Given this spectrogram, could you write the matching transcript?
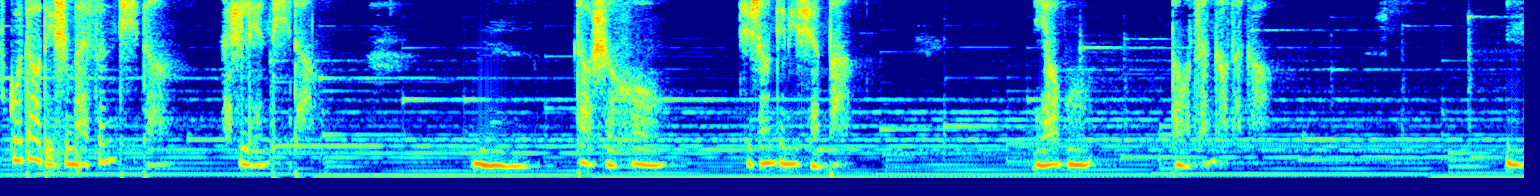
不过到底是买分体的，还是连体的？嗯，到时候去商店里选吧。你要不帮我参考参考？嗯，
